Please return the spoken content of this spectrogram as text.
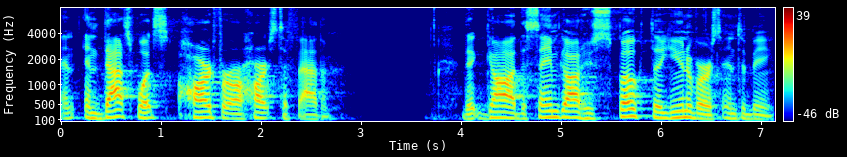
And, and that's what's hard for our hearts to fathom. That God, the same God who spoke the universe into being,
